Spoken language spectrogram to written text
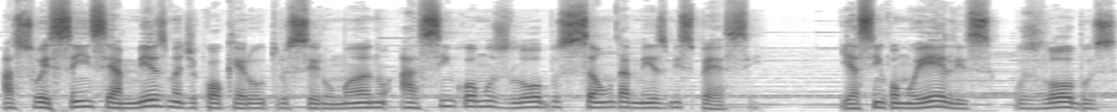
A sua essência é a mesma de qualquer outro ser humano, assim como os lobos são da mesma espécie. E assim como eles, os lobos,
